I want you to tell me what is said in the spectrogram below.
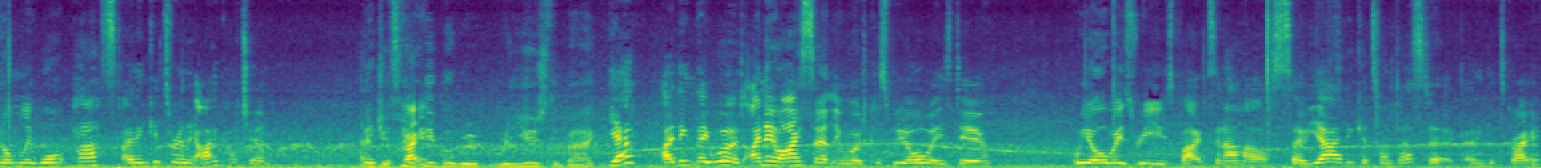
normally walk past. I think it's really eye-catching. And do you think great. people will reuse the bag? Yeah, I think they would. I know I certainly would because we always do. We always reuse bags in our house. So yeah, I think it's fantastic. I think it's great.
